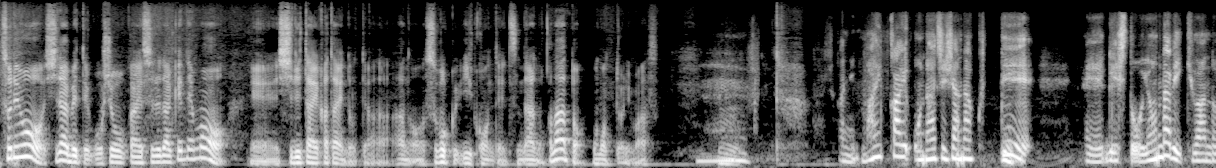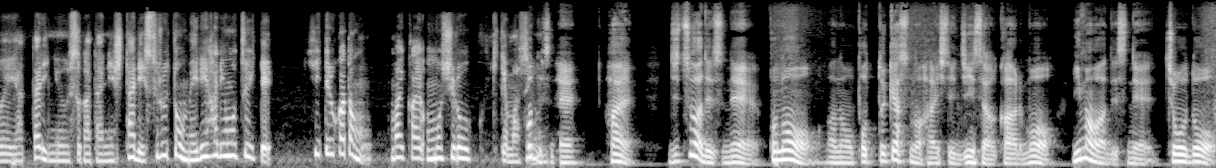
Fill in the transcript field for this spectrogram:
それを調べてご紹介するだけでも、えー知りたい方にとっては、あの、すごくいいコンテンツになるのかなと思っております。うん確かに、毎回同じじゃなくて、えーゲストを呼んだり、Q&A やったり、ニュース型にしたりするとメリハリもついて、聞いてる方も毎回面白く聞けますそよね。うですね。はい。実はですね、この、あの、ポッドキャストの配信で人生が変わるも、今はですね、ちょうど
